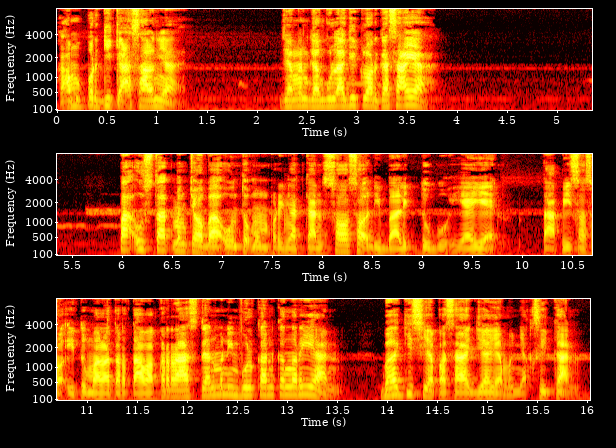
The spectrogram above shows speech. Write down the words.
Kamu pergi ke asalnya. Jangan ganggu lagi keluarga saya. Pak Ustadz mencoba untuk memperingatkan sosok di balik tubuh Yeyen. Tapi sosok itu malah tertawa keras dan menimbulkan kengerian Bagi siapa saja yang menyaksikan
